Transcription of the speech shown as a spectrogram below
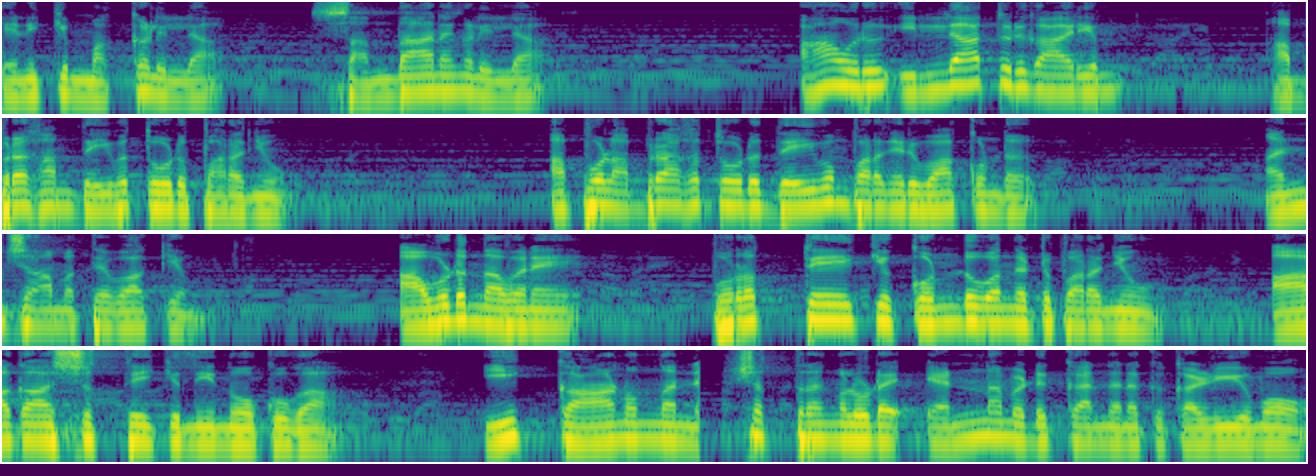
എനിക്ക് മക്കളില്ല സന്താനങ്ങളില്ല. ആ ഒരു ഇല്ലാത്തൊരു കാര്യം അബ്രഹാം ദൈവത്തോട് പറഞ്ഞു. അപ്പോൾ അബ്രാഹത്തോട് ദൈവം പറഞ്ഞൊരു വാക്കുണ്ട് അഞ്ചാമത്തെ വാക്യം. അവിടുന്ന് അവനെ പുറത്തേക്ക് കൊണ്ടുവന്നിട്ട് പറഞ്ഞു ആകാശത്തേക്ക് നീ നോക്കുക. ഈ കാണുന്ന നക്ഷത്രങ്ങളുടെ എണ്ണമെടുക്കാൻ നിനക്ക് കഴിയുമോ?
